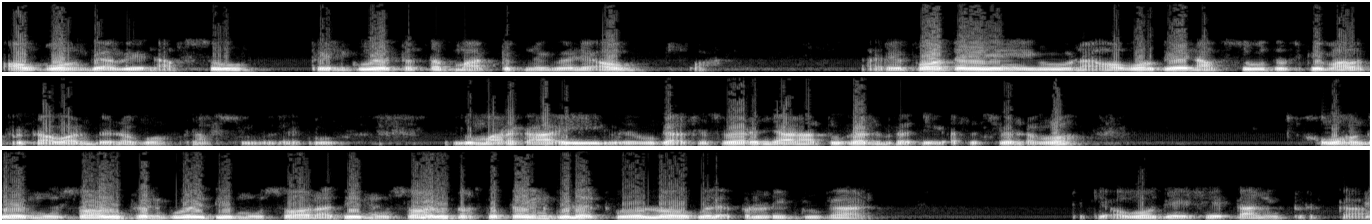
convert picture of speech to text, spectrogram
Allah gawe nafsu, ben gue tetap madep ning gone Allah. Nah, repote iku nak Allah gawe nafsu terus ke malah berkawan ben apa? Nafsu iku. Iku markai, iku gak sesuai rencana Tuhan berarti gak sesuai apa? Allah gawe musuh ben gue di musuh, nak di musuh terus kepengen golek bolo, golek perlindungan. Jadi Allah gawe setan berkah,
